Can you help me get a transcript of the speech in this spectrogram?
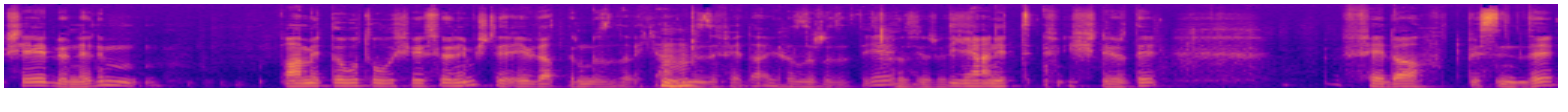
şeye dönelim. Ahmet Davutoğlu şey söylemişti evlatlarımızla kendimizi fedaya hazırız diye. Hazırız. Diyanet işleri feda hutbesinde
